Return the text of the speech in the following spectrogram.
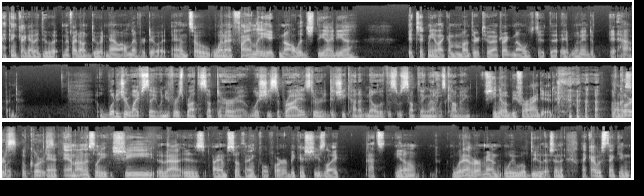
I think I got to do it. And if I don't do it now, I'll never do it. And so when I finally acknowledged the idea, it took me like a month or two after I acknowledged it that it went into it happened. What did your wife say when you first brought this up to her? Was she surprised, or did she kind of know that this was something that was coming? She knew it before I did. of course, of course. And, and, honestly, she that is I am so thankful for her because she's like, that's you know, whatever, man, we will do this. And like I was thinking,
